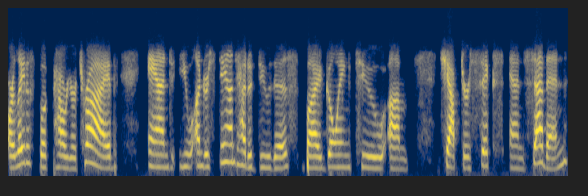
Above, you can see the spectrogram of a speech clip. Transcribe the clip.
our latest book, Power Your Tribe, and you understand how to do this by going to um, chapter six and seven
